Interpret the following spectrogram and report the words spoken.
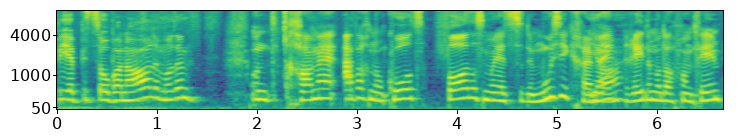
bei etwas so Banalem, oder? Und kann man einfach noch kurz, vor dass wir jetzt zu der Musik kommen, Ja. reden wir doch vom Film,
